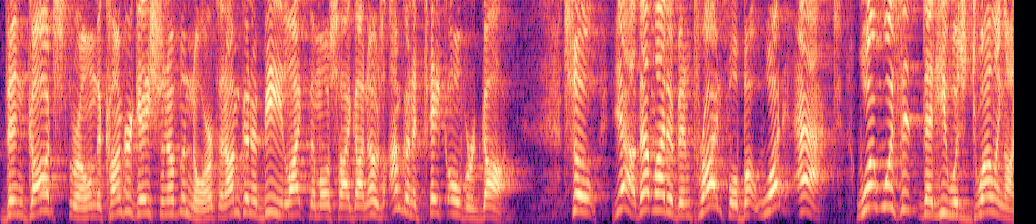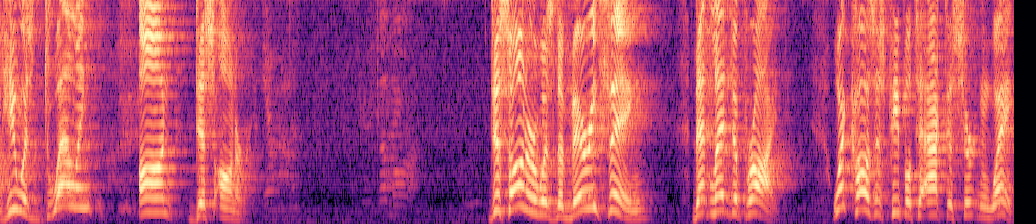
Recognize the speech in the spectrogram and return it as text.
than God's throne, the congregation of the north, and I'm going to be like the Most High God. Knows I'm going to take over God. So, yeah, that might have been prideful, but what act what was it that he was dwelling on? He was dwelling on dishonor. Dishonor was the very thing that led to pride. What causes people to act a certain way?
